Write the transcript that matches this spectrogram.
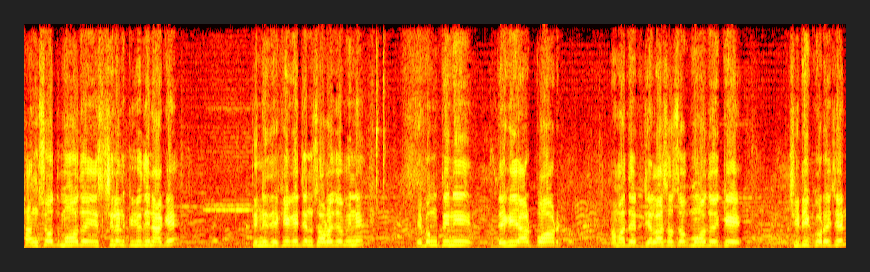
সাংসদ মহোদয় এসেছিলেন কিছুদিন আগে। তিনি দেখে গেছেন সরজমিনে এবং তিনি দেখে যাওয়ার পর আমাদের জেলা শাসক মহোদয়কে চিঠি করেছেন।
